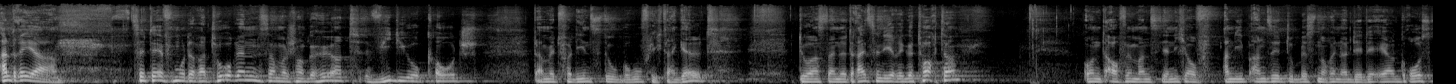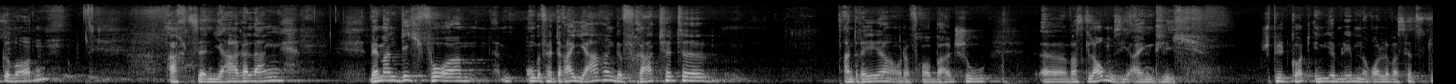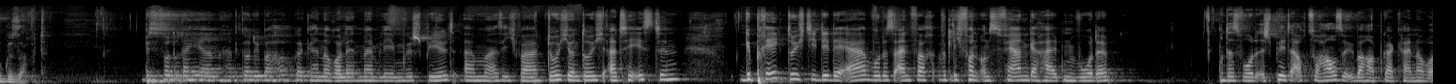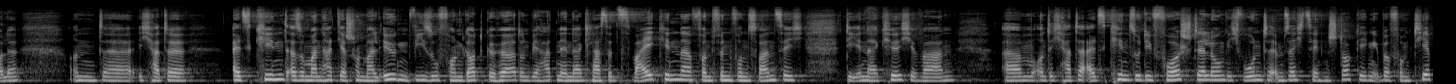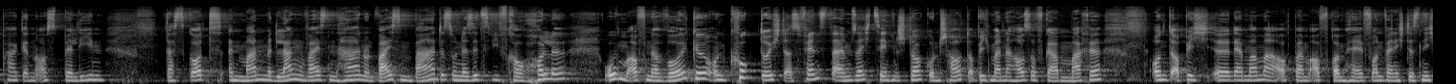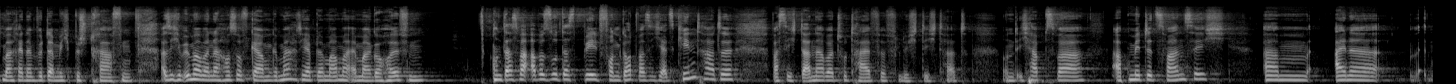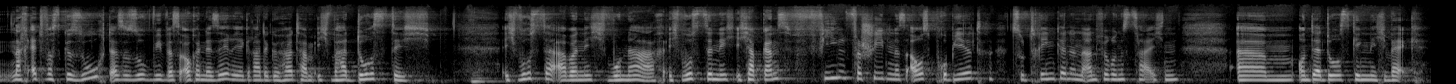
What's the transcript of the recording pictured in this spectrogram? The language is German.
Andrea, ZDF-Moderatorin, das haben wir schon gehört, Videocoach, damit verdienst du beruflich dein Geld. Du hast eine 13-jährige Tochter und auch wenn man es dir nicht auf Anhieb ansieht, du bist noch in der DDR groß geworden, 18 Jahre lang. Wenn man dich vor ungefähr drei Jahren gefragt hätte, Andrea oder Frau Balschuh, äh, was glauben Sie eigentlich? Spielt Gott in Ihrem Leben eine Rolle? Was hättest du gesagt? Bis vor drei Jahren hat Gott überhaupt gar keine Rolle in meinem Leben gespielt. Ähm, also ich war durch und durch Atheistin, geprägt durch die DDR, wo das einfach wirklich von uns ferngehalten wurde. Und das wurde, es spielte auch zu Hause überhaupt gar keine Rolle. Und äh, ich hatte als Kind, also man hat ja schon mal irgendwie so von Gott gehört und wir hatten in der Klasse zwei Kinder von 25, die in der Kirche waren. Ähm, und ich hatte als Kind so die Vorstellung, ich wohnte im 16. Stock gegenüber vom Tierpark in Ostberlin dass Gott ein Mann mit langen weißen Haaren und weißem Bart ist und er sitzt wie Frau Holle oben auf einer Wolke und guckt durch das Fenster im 16. Stock und schaut, ob ich meine Hausaufgaben mache und ob ich äh, der Mama auch beim Aufräumen helfe. Und wenn ich das nicht mache, dann wird er mich bestrafen. Also ich habe immer meine Hausaufgaben gemacht, ich habe der Mama immer geholfen. Und das war aber so das Bild von Gott, was ich als Kind hatte, was sich dann aber total verflüchtigt hat. Und ich habe zwar ab Mitte 20 ähm, eine nach etwas gesucht, also so wie wir es auch in der Serie gerade gehört haben. Ich war durstig. Ich wusste aber nicht, wonach. Ich wusste nicht, ich habe ganz viel Verschiedenes ausprobiert, zu trinken, in Anführungszeichen, ähm, und der Durst ging nicht weg.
